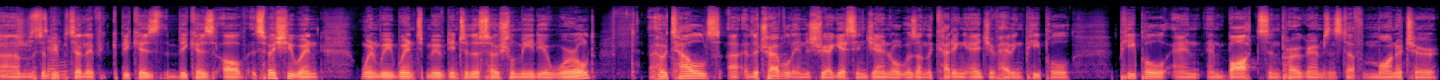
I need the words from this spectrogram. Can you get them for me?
Um, some people Interesting. said if, because because of especially when when we went moved into the social media world, uh, hotels, uh, the travel industry, I guess in general, was on the cutting edge of having people people and and bots and programs and stuff monitor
